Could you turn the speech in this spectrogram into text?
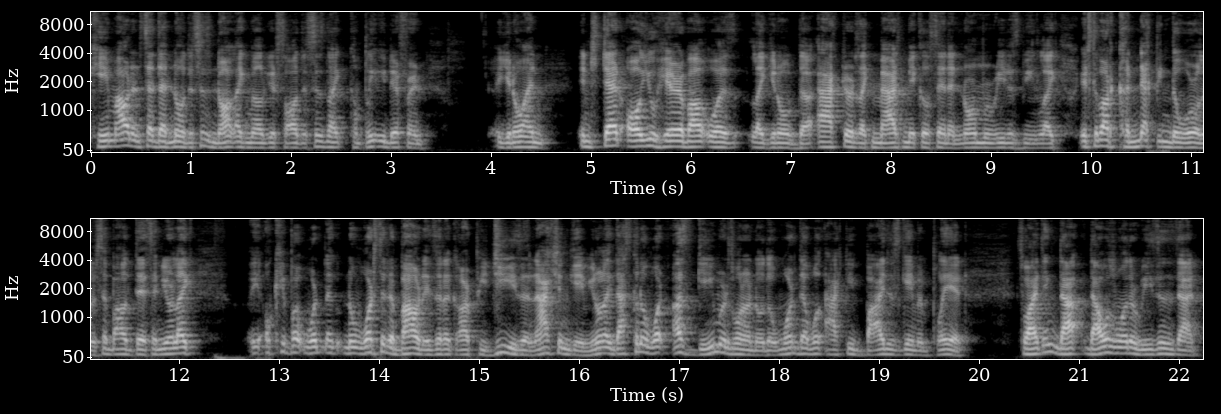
came out and said that no, this is not like Metal Gear Solid, this is like completely different, you know, and instead all you hear about was like you know the actors like Mads Mikkelsen and Norman Reedus being like, it's about connecting the world, it's about this, and you're like, eh, okay, but what like no, what's it about? Is it like RPG? Is it an action game? You know, like that's kind of what us gamers want to know, the one that will actually buy this game and play it. So I think that that was one of the reasons that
